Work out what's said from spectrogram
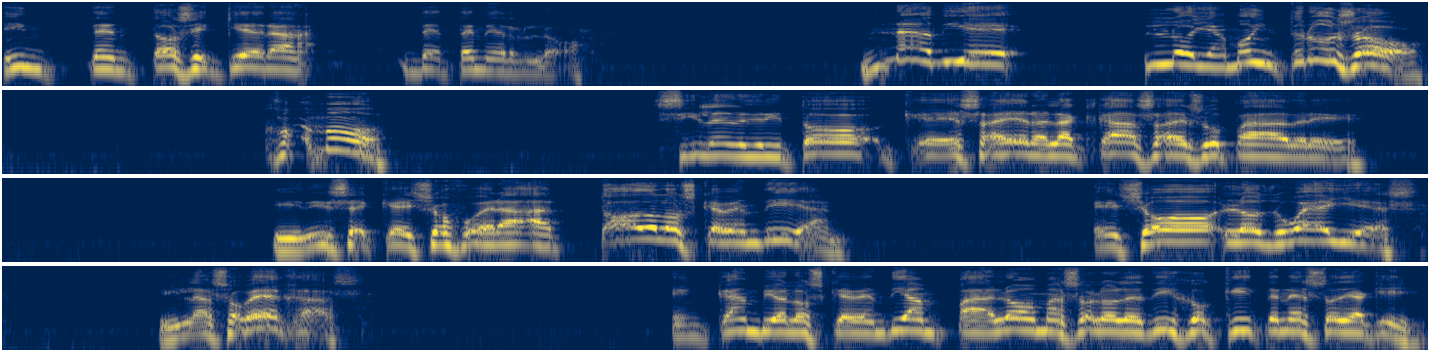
intentó siquiera detenerlo. Nadie lo llamó intruso. ¿Cómo? Si les gritó que esa era la casa de su padre. Y dice que echó fuera a todos los que vendían. Echó los bueyes y las ovejas. En cambio, a los que vendían palomas solo les dijo, quiten eso de aquí.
